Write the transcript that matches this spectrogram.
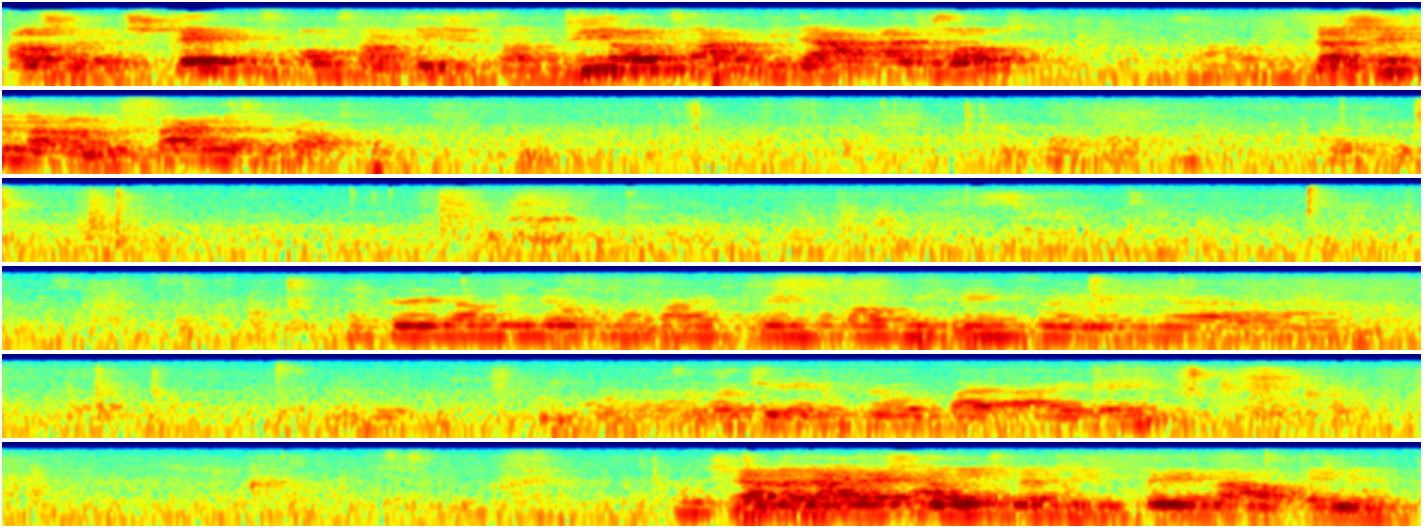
als we een steekproefomvang kiezen van die omvang die daaruit rolt, dan zitten we aan de veilige kant. Dan kun je dan die 0,25 ook niet invullen in je, eh, wat je invult bij I1. Moet je Ja, maar daar echt werk je niet met die P maal 1 min P.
